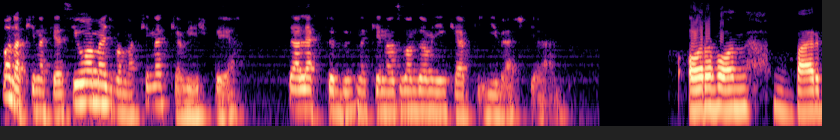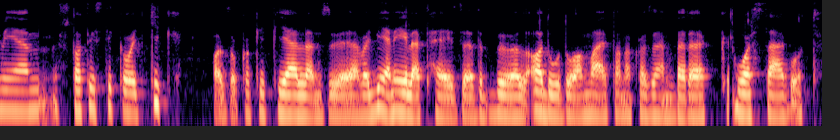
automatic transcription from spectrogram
Van, akinek ez jól megy, van, akinek kevésbé. De a legtöbbünknek én azt gondolom, hogy inkább kihívást jelent Arra van bármilyen statisztika, hogy kik azok, akik jellemzően, vagy milyen élethelyzetből adódóan váltanak az emberek országot?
